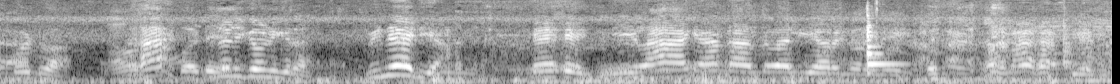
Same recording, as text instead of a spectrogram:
போயிட்டு வா. கவனிக்கிறேன் பின்னாடியா ஏய் நீலாம் ஏன்டா அந்த வேலைக்கு இறங்குறது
